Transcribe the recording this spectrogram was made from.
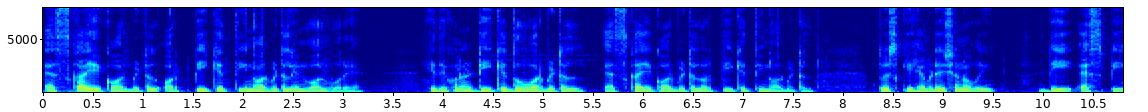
एस का एक ऑर्बिटल और पी के तीन ऑर्बिटल इन्वॉल्व हो रहे हैं। ये देखो ना डी के दो ऑर्बिटल एस का एक ऑर्बिटल और पी के तीन ऑर्बिटल तो इसकी हाइब्रिडेशन हो गई डी एस पी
